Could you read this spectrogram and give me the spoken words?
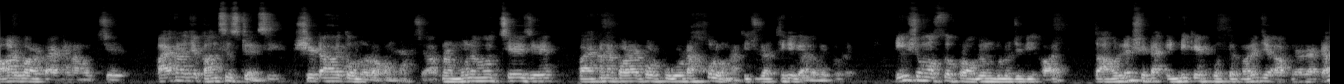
বারবার পায়খানা হচ্ছে পায়খানা যে কনসিস্টেন্সি সেটা হয়তো অন্যরকম হচ্ছে। আপনার মনে হচ্ছে যে পায়খানা করার পর পুরোটা হলো না, কিছুটা থেকে গেল ভেতরে। এই সমস্ত প্রবলেমগুলো যদি হয়, তাহলে সেটা ইন্ডিকেট করতে পারে যে আপনার একটা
